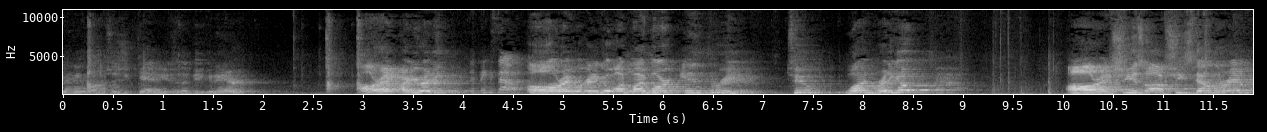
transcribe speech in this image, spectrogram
many worms as you can using the beaconator. All right, are you ready? I think so. All right, we're gonna go on my mark in three, two, one, ready, go. All right, she is off. She's down the ramp.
